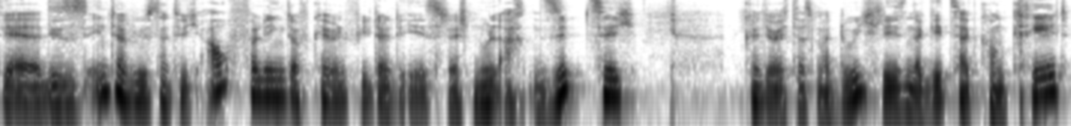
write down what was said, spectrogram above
Der, dieses Interview ist natürlich auch verlinkt auf kevinfieder.de slash 078. Könnt ihr euch das mal durchlesen. Da geht es halt konkret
